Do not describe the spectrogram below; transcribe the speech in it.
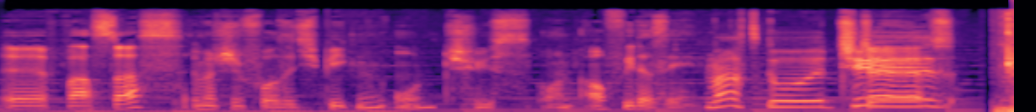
äh, war's das. Immer schön vorsichtig pieken und tschüss und auf Wiedersehen. Macht's gut. Tschüss. Tschö.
